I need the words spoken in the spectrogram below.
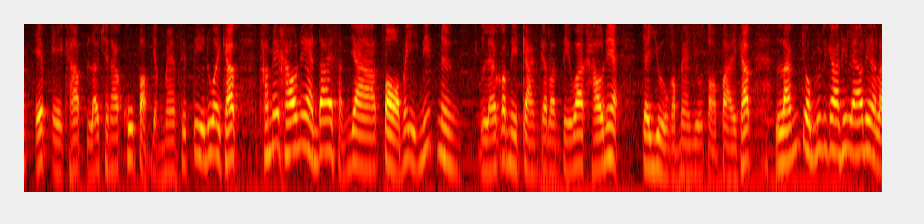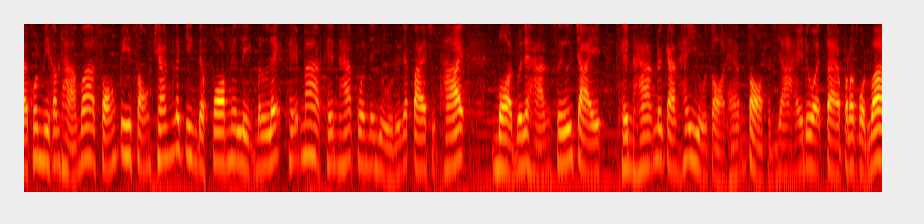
มป์ FA ครับ แล้วชนะคู่ปรับอย่างแมนซิตี้ด้วยครับ ทำให้เขาเนี่ยได้สัญญาต่อมาอีกนิดหนึ่งแล้วก็มีการการันตีว่าเขาเนี่ยจะอยู่กับแมนยูต่อไปครับ หลังจบฤดูกาลที่แล้วเนี่ยหลายคนมีคำถามว่า 2 ปี 2 แชมป์ก็จริงแต่ฟอร์มในลีกมันเละเทะมากเทนฮากควรจะอยู่หรือจะไปสุดท้าย บอร์ดบริหารซื้อใจเทนฮากด้วยการให้อยู่ต่อแถมต่อสัญญาให้ด้วย แต่ปรากฏว่า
